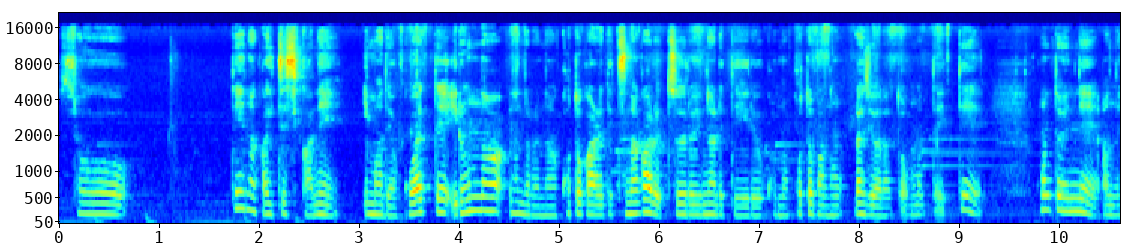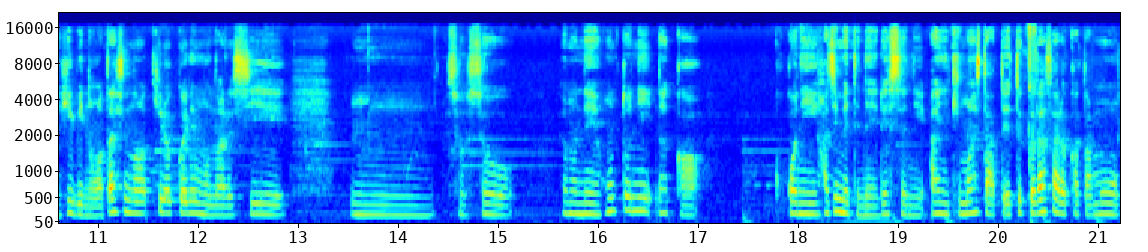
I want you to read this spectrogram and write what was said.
そう。でなんかいつしかね今ではこうやっていろんななんだろうな事柄でつながるツールになれているこの言葉のラジオだと思っていて。本当にねあの日々の私の記録にもなるし。うーん。そうそう。でもね本当になんかここに初めてねレッスンに会いに来ましたって言ってくださる方も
